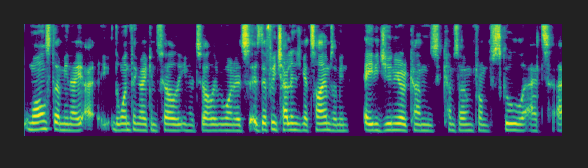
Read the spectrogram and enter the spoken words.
whilst I mean, I, I, the one thing I can tell you know tell everyone it's it's definitely challenging at times. I mean, AV Junior comes comes home from school at uh,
